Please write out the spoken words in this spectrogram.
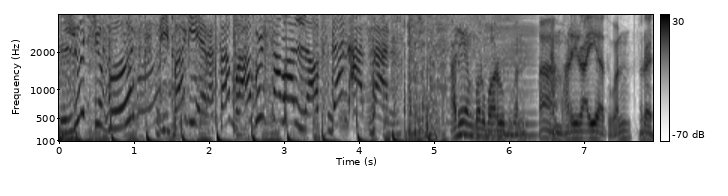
Lucu Bus di pagi era Sabah bersama Loves dan Adnan. Ada yang baru-baru tuh kan, Ah. yang hari raya tuh kan. Right.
